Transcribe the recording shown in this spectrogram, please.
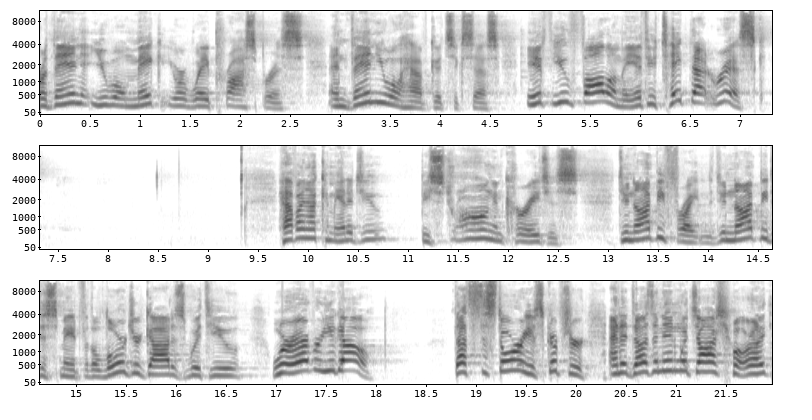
For then you will make your way prosperous, and then you will have good success. If you follow me, if you take that risk, have I not commanded you? Be strong and courageous. Do not be frightened. Do not be dismayed, for the Lord your God is with you wherever you go. That's the story of Scripture. And it doesn't end with Joshua. Like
